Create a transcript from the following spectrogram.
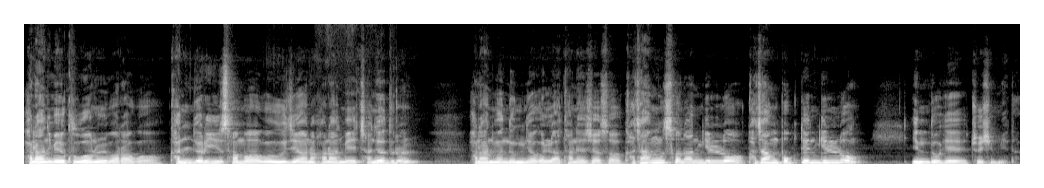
하나님의 구원을 바라고 간절히 사모하고 의지하는 하나님의 자녀들을 하나님은 능력을 나타내셔서 가장 선한 길로 가장 복된 길로 인도해 주십니다.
